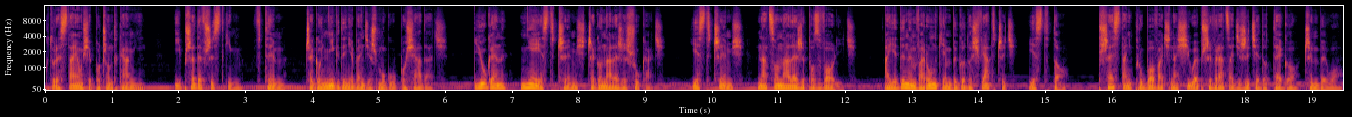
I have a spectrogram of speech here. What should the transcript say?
które stają się początkami i przede wszystkim w tym, czego nigdy nie będziesz mógł posiadać. Jugend nie jest czymś, czego należy szukać. Jest czymś, na co należy pozwolić. A jedynym warunkiem, by go doświadczyć, jest to: przestań próbować na siłę przywracać życie do tego, czym było.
